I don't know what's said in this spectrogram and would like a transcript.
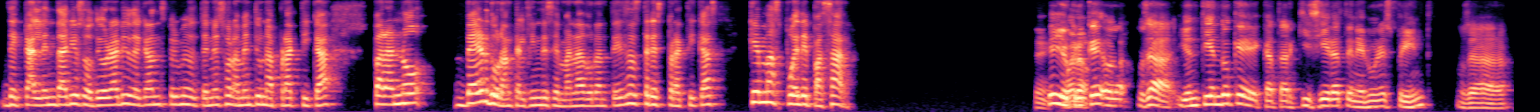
de calendarios o de horario de grandes premios de tener solamente una práctica para no ver durante el fin de semana, durante esas tres prácticas, qué más puede pasar. Sí, yo creo que, o sea, yo entiendo que Qatar quisiera tener un sprint, o sea,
